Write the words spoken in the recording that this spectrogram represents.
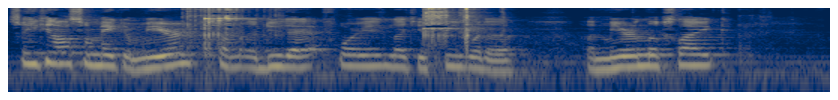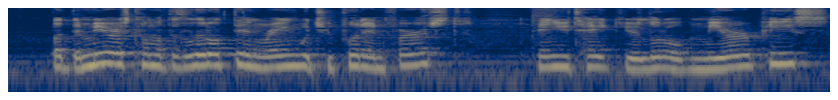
So you can also make a mirror. So I'm going to do that for you, let you see what a, a mirror looks like. But the mirrors come with this little thin ring, which you put in first. Then you take your little mirror piece.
